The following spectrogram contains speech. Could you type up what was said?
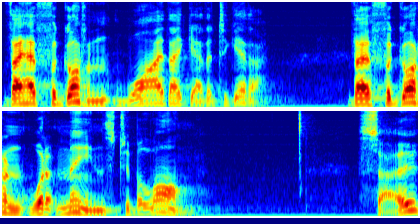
They have forgotten why they gathered together. They have forgotten what it means to belong. So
